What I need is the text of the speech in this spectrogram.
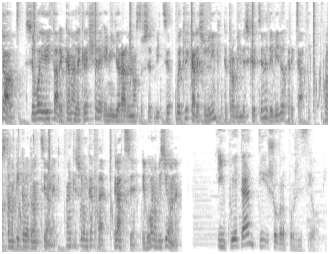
Ciao, se vuoi aiutare il canale a crescere e migliorare il nostro servizio, puoi cliccare sul link che trovi in descrizione dei video caricati. Basta una piccola donazione, anche solo un caffè. Grazie e buona visione! Inquietanti sovrapposizioni.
